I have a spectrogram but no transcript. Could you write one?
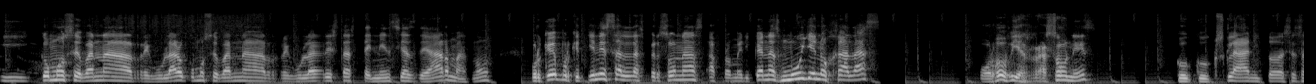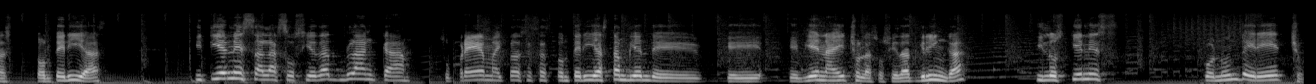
y cómo se van a regular o cómo se van a regular estas tenencias de armas, ¿no? ¿Por qué? Porque tienes a las personas afroamericanas muy enojadas, por obvias razones, Ku Klux Klan y todas esas tonterías, y tienes a la sociedad blanca suprema y todas esas tonterías también de que, que bien ha hecho la sociedad gringa, y los tienes con un derecho,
